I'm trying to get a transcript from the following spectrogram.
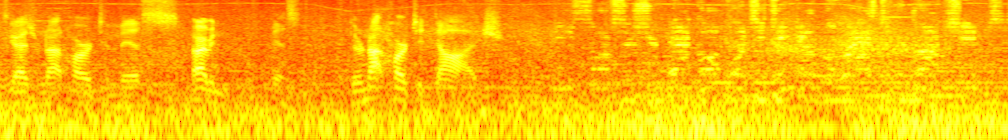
These guys are not hard to miss. I mean, miss. They're not hard to dodge. These saucers should back off once you take out the last of the dropships.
